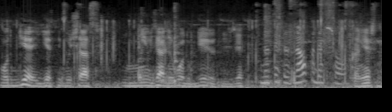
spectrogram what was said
Вот где, если бы сейчас не взяли воду, где ее взять? Ну ты-то знал, куда шел? Конечно.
